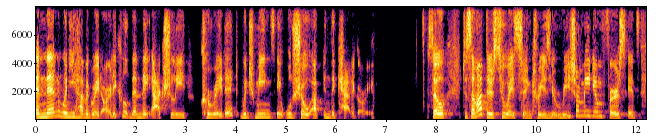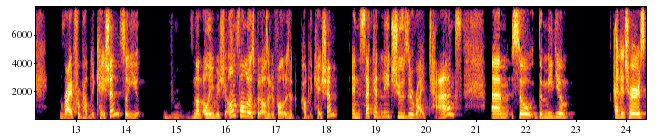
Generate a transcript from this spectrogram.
And then when you have a great article then they actually curate it which means it will show up in the category. So to sum up there's two ways to increase your reach on medium. First it's write for publication so you not only reach your own followers but also the followers of the publication. And secondly choose the right tags um, so the medium editors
